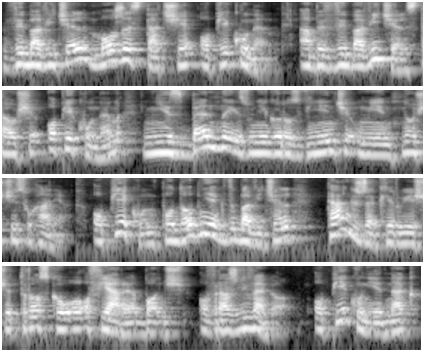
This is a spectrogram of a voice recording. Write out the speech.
Wybawiciel może stać się opiekunem. Aby wybawiciel stał się opiekunem, niezbędne jest u niego rozwinięcie umiejętności słuchania. Opiekun, podobnie jak wybawiciel, także kieruje się troską o ofiarę bądź o wrażliwego. Opiekun jednak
